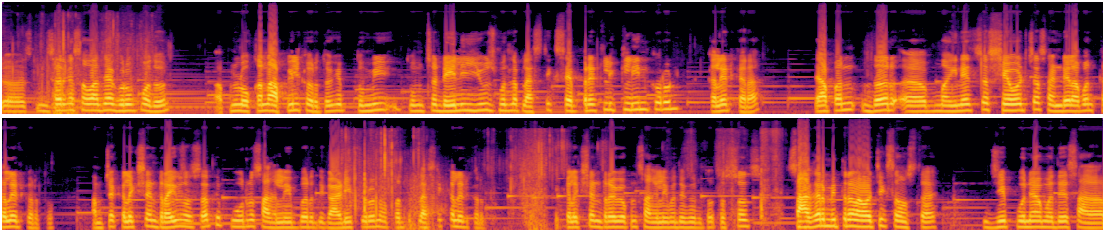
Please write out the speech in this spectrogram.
निसर्ग संवाद या ग्रुपमधून आपण लोकांना अपील करतो की तुम्ही तुमचं डेली यूजमधलं प्लास्टिक सेपरेटली क्लीन करून कलेक्ट करा. ते आपण दर महिन्याच्या शेवटच्या संडेला आपण कलेक्ट करतो. आमच्या कलेक्शन ड्राईव्ह असतात ते पूर्ण सांगलीवर ती गाडी फिरून आपण प्लास्टिक कलेक्ट करतो. कलेक्शन ड्राईव्ह आपण सांगलीमध्ये करतो. तसंच सागर मित्र नावाची एक संस्था आहे जी पुण्यामध्ये सा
